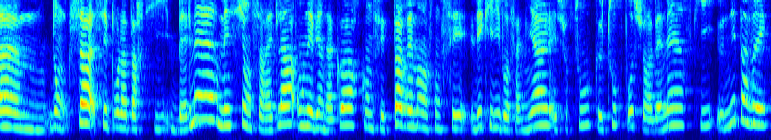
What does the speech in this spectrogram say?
Euh, donc ça, c'est pour la partie belle-mère, mais si on s'arrête là, on est bien d'accord qu'on ne fait pas vraiment enfoncer l'équilibre familial et surtout que tout repose sur la belle-mère, ce qui n'est pas vrai.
